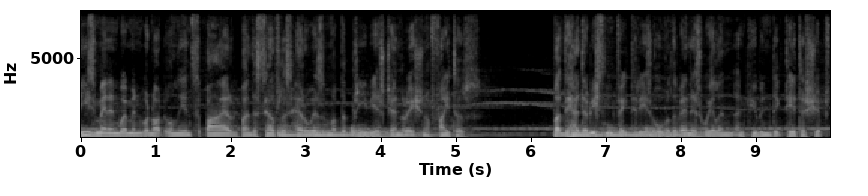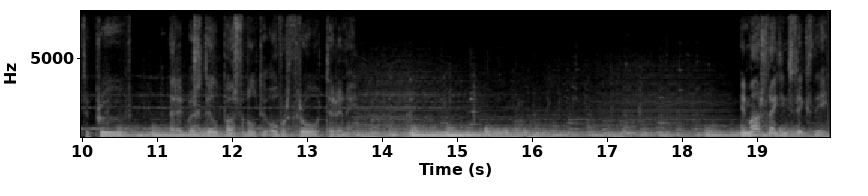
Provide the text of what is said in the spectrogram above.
These men and women were not only inspired by the selfless heroism of the previous generation of fighters, but they had the recent victories over the Venezuelan and Cuban dictatorships to prove that it was still possible to overthrow tyranny. In March 1960,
